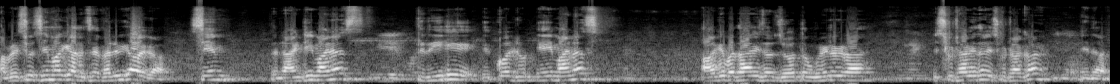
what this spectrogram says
अब रेशियो सेम आ गया तो वैल्यू क्या होगा सेम तो ninety minus three A equal to A minus. आगे बताने की ज़रूरत तुमको नहीं लग रहा है। इसको उठा इधर इसको उठाकर इधर।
